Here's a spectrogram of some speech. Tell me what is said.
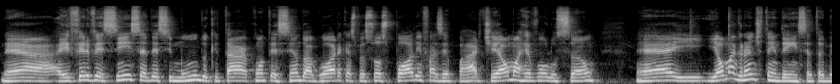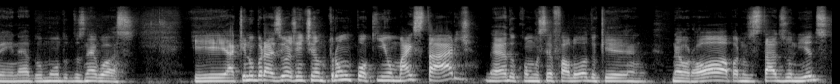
né, a efervescência desse mundo que está acontecendo agora, que as pessoas podem fazer parte. É uma revolução né? E, e, é uma grande tendência também, né, do mundo dos negócios. E aqui no Brasil a gente entrou um pouquinho mais tarde, né, do como você falou, do que na Europa, nos Estados Unidos,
